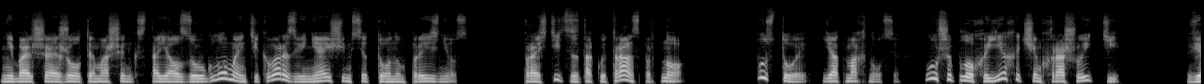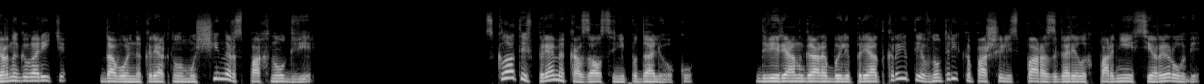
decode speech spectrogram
Небольшая желтая машинка стояла за углом, и антиквар извиняющимся тоном произнес. «Простите за такой транспорт, но...» «Пустое», — я отмахнулся. «Лучше плохо ехать, чем хорошо идти. «Верно говорите», — довольно крякнул мужчина и распахнул дверь. Склад и впрямь оказался неподалеку. Двери ангара были приоткрыты, и внутри копошились пара загорелых парней в серой робе.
